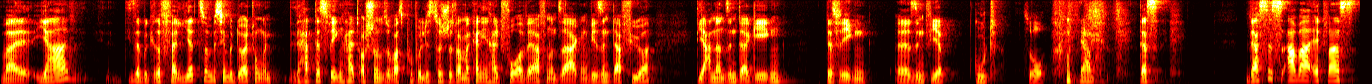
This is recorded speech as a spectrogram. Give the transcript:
Weil ja, dieser Begriff verliert so ein bisschen Bedeutung und hat deswegen halt auch schon so was Populistisches, weil man kann ihn halt vorwerfen und sagen, wir sind dafür, die anderen sind dagegen, deswegen äh, sind wir gut. So. Ja. Das das ist aber etwas,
